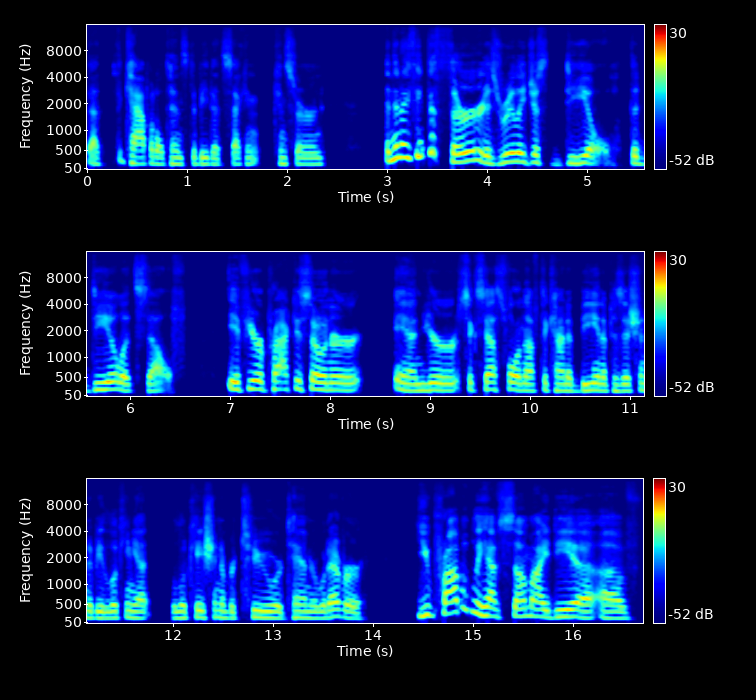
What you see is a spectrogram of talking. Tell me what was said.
that the capital tends to be that second concern. And then I think the third is really just deal, the deal itself. If you're a practice owner and you're successful enough to kind of be in a position to be looking at location number two or 10 or whatever, you probably have some idea of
